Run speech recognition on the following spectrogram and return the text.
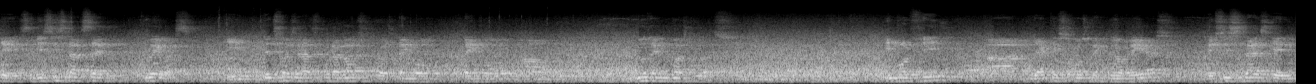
que se necesita hacer pruebas, y después de las pruebas, pues tengo, tengo no tengo más dudas. Y por fin, uh, ya que somos tecnologías, necesitas que,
